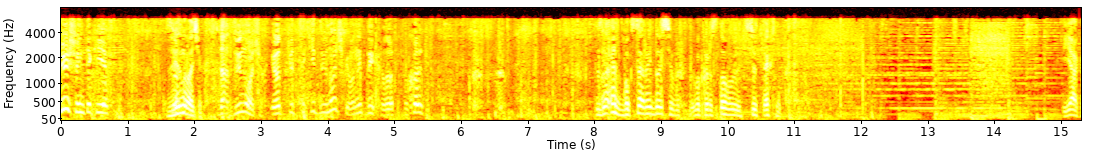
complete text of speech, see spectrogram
Чуєш, він такий як Дзвіночок. да, дзвіночок. І от під такі дзвіночки вони дихали. От виходить. Ти знаєш, боксери й досі використовують цю техніку. Як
